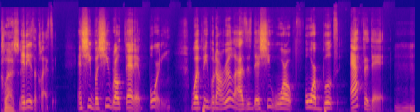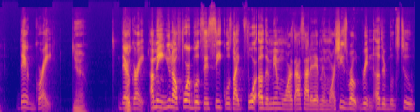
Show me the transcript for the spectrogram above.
Classic. it is a classic. And she but she wrote that at 40. What people don't realize is that she wrote four books after that. Mm-hmm. They're great. yeah. They're What- great. I mean, you know, four books as sequels, like four other memoirs outside of that memoir. She's wrote written other books too,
